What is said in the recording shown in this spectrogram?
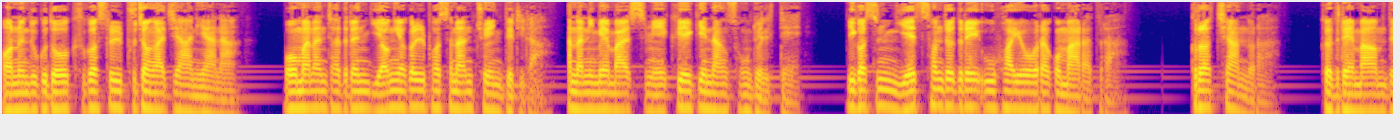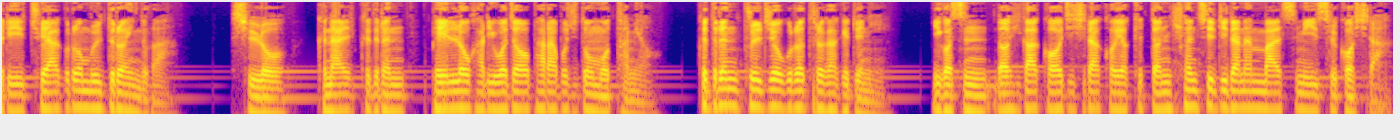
어느 누구도 그것을 부정하지 아니하나 오만한 자들은 영역을 벗어난 죄인들이라. 하나님의 말씀이 그에게 낭송될 때 이것은 옛 선조들의 우화요라고 말하더라. 그렇지 않노라. 그들의 마음들이 죄악으로 물들어 있노라. 실로 그날 그들은 베일로 가리워져 바라보지도 못하며 그들은 불지옥으로 들어가게 되니 이것은 너희가 거짓이라 거역했던 현실이라는 말씀이 있을 것이라.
